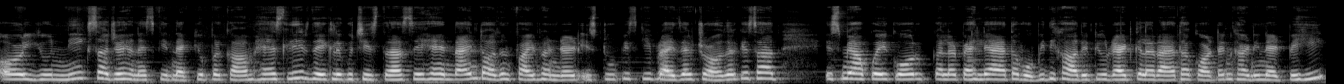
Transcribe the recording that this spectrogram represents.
और यूनिक सा जो है ना इसकी नेक के ऊपर काम है। स्लीव देख ले कुछ इस तरह से है। नाइन थाउज़ेंड फाइव हंड्रेड इस टू पीस की प्राइस है ट्राउज़र के साथ। इसमें आपको एक और कलर पहले आया था, वो भी दिखा देती हूँ। रेड कलर आया था कॉटन खाड़ी नेट पे ही।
